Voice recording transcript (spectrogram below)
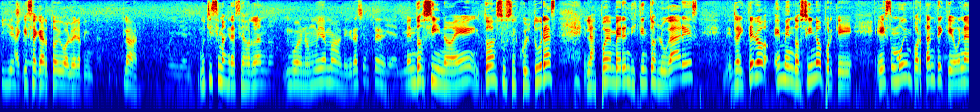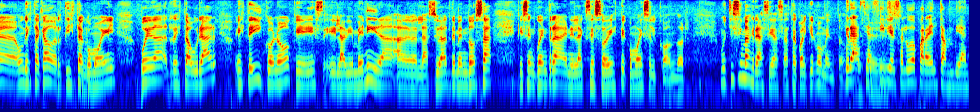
Y Hay que sacar todo y volver a pintar. Claro. Muchísimas gracias, Orlando. Bueno, muy amable, gracias a ustedes. Mendocino, ¿eh? Todas sus esculturas las pueden ver en distintos lugares. Reitero, es mendocino porque es muy importante que una, un destacado artista mm. como él pueda restaurar este ícono que es eh, la bienvenida a la ciudad de Mendoza que se encuentra en el acceso este como es el Cóndor. Muchísimas gracias, hasta cualquier momento. Gracias Silvia, el saludo para él también.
